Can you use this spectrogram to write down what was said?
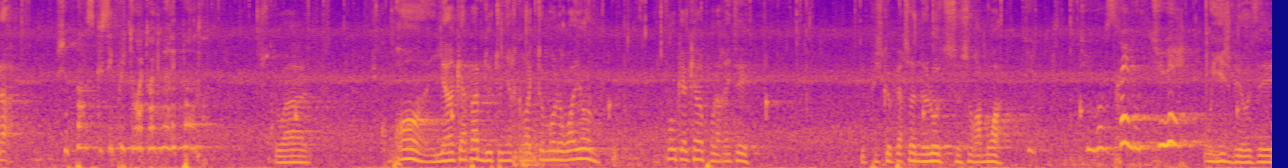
Là Je pense que c'est plutôt à toi de me répondre. Je dois. Je comprends, il est incapable de tenir correctement le royaume. Il faut quelqu'un pour l'arrêter. Et puisque personne ne l'ose, ce sera moi. Tu oserais le tuer? Oui, je vais oser.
